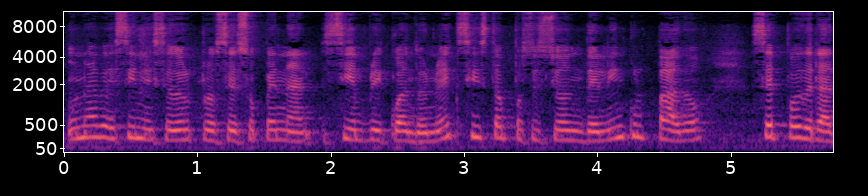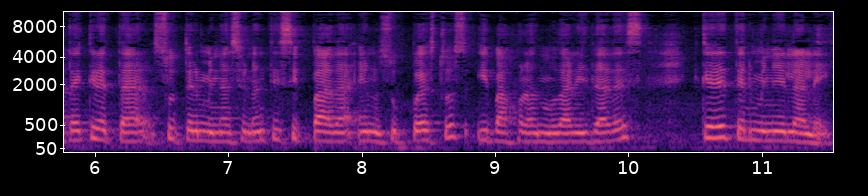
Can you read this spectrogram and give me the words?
una vez iniciado el proceso penal, siempre y cuando no exista oposición del inculpado, se podrá decretar su terminación anticipada en los supuestos y bajo las modalidades que determine la ley.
